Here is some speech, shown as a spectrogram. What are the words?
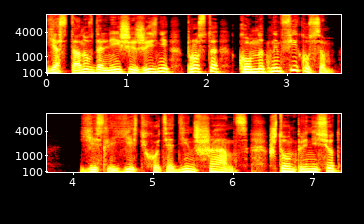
я стану в дальнейшей жизни просто комнатным фикусом. Если есть хоть один шанс, что он принесет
